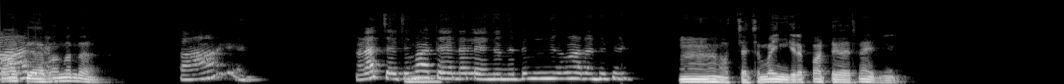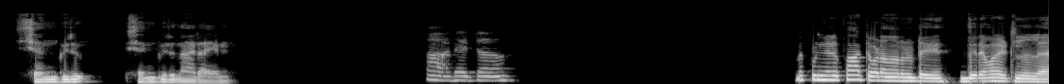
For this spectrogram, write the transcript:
പാട്ടുകാരനല്ല അച്ചാച്ചൻ ഭയങ്കര പാട്ടുകാരനായിരുന്നു ശങ്കുരു ശങ്കുരു നാരായണൻ. ആ അതെട്ടോ കുഞ്ഞൊരു പാട്ട് പാടാന്ന് പറഞ്ഞിട്ട് ഇതുവരെ ഇന്നലെ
